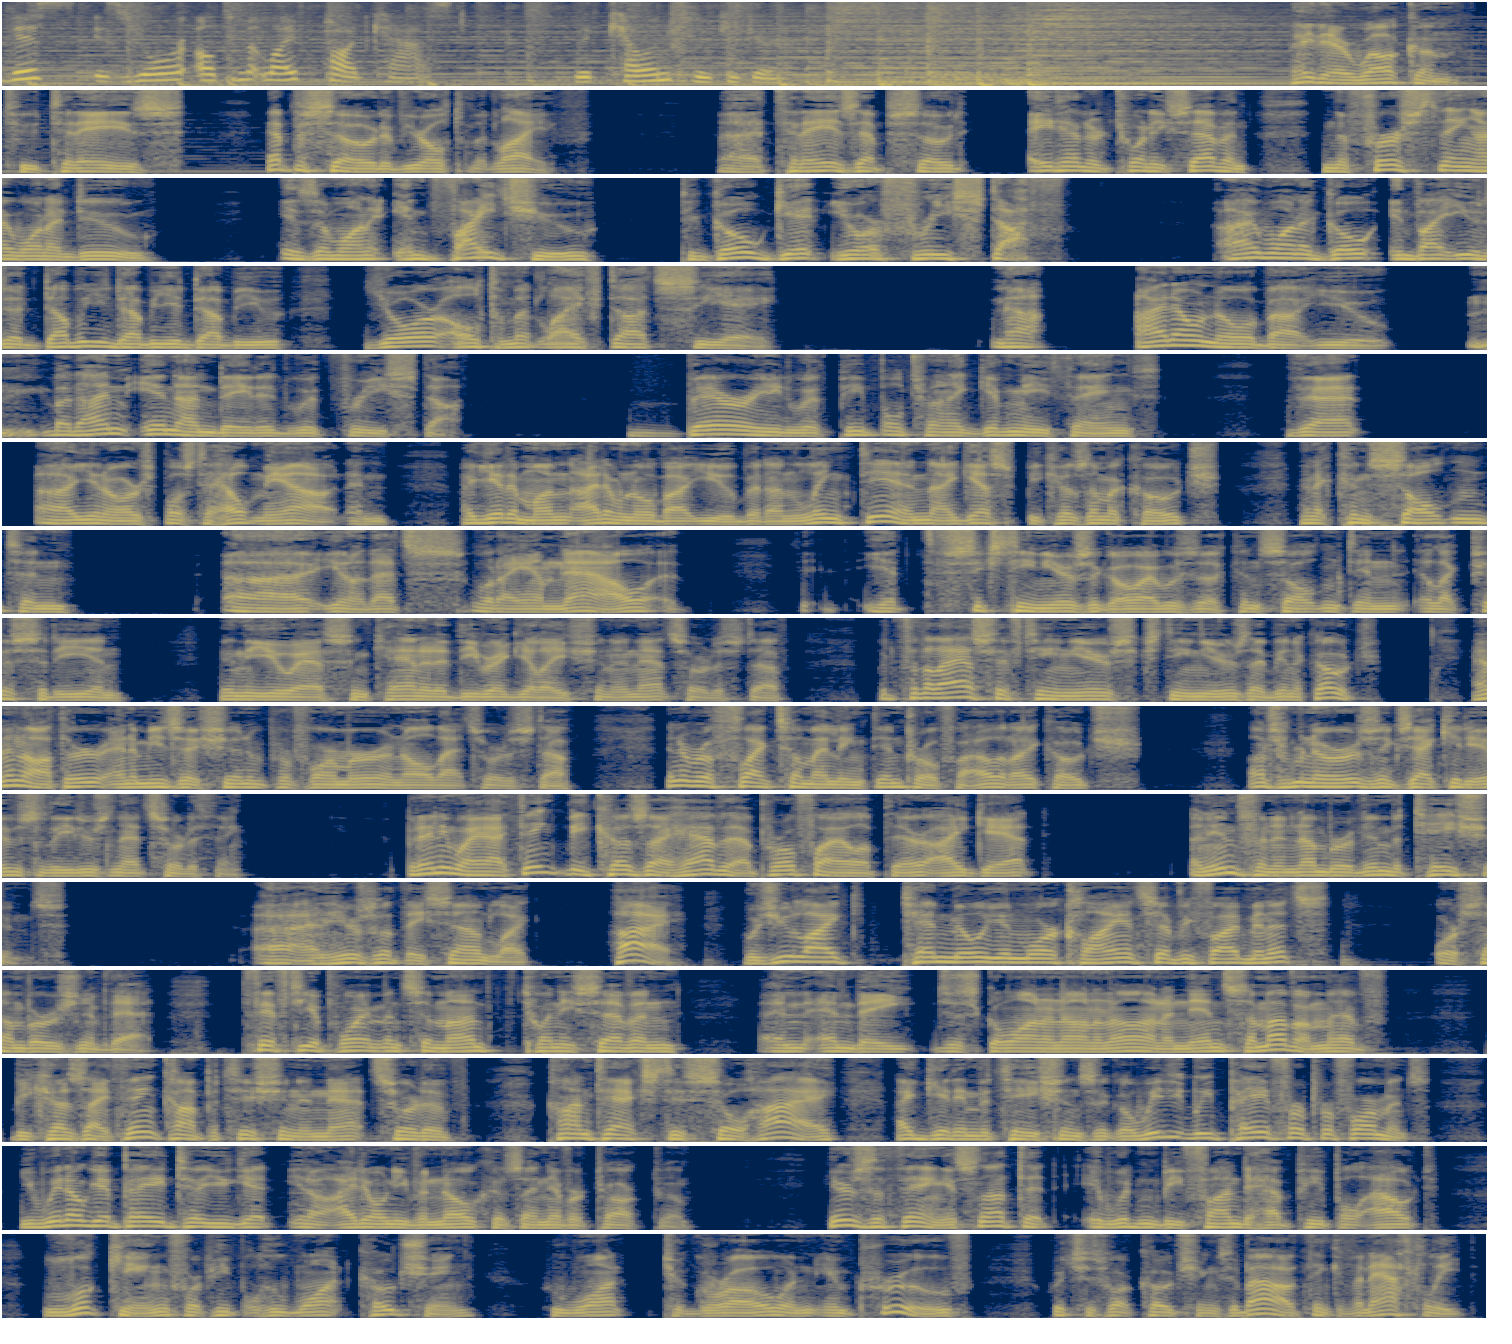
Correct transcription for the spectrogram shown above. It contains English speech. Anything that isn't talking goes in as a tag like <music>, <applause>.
this is Your Ultimate Life podcast with Kellan Fluckiger. Hey there, welcome to today's episode of Your Ultimate Life. Uh, today is episode 827, and the first thing I want to do is I want to invite you to go get your free stuff. I want to go invite you to www.yourultimatelife.ca. Now, I don't know about you, but I'm inundated with free stuff, buried with people trying to give me things that, uh, you know, are supposed to help me out. And I get them on, I don't know about you, but on LinkedIn, I guess because I'm a coach and a consultant and, uh, you know, that's what I am now. Yet 16 years ago, I was a consultant in electricity and in the U.S. and Canada deregulation and that sort of stuff. But for the last 15 years, 16 years, I've been a coach and an author and a musician, a performer, and all that sort of stuff. And it reflects on my LinkedIn profile that I coach entrepreneurs and executives, leaders, and that sort of thing. But anyway, I think because I have that profile up there, I get an infinite number of invitations. Uh, and here's what they sound like Hi, would you like 10 million more clients every five minutes? Or some version of that. 50 appointments a month, 27, and, and they just go on and on and on. And then some of them have, because I think competition in that sort of context is so high, I get invitations that go, we, we pay for performance. We don't get paid till you get, you know, I don't even know because I never talked to them. Here's the thing it's not that it wouldn't be fun to have people out looking for people who want coaching, who want to grow and improve, which is what coaching's about. Think of an athlete,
